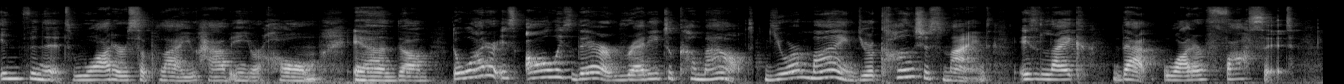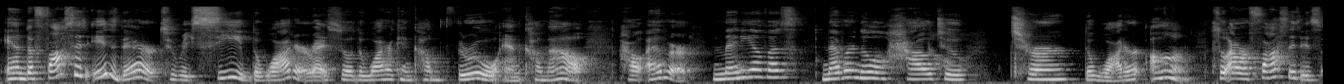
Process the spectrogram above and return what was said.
infinite water supply you have in your home and um, the water is always there ready to come out your mind your conscious mind is like that water faucet and the faucet is there to receive the water right so the water can come through and come out however many of us never know how to turn the water on. So our faucet is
